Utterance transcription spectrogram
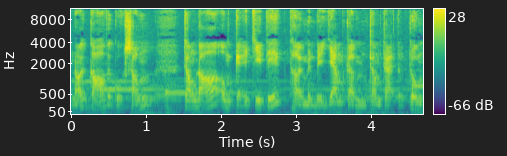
Nói có với cuộc sống. Trong đó ông kể chi tiết thời mình bị giam cầm trong trại tập trung.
